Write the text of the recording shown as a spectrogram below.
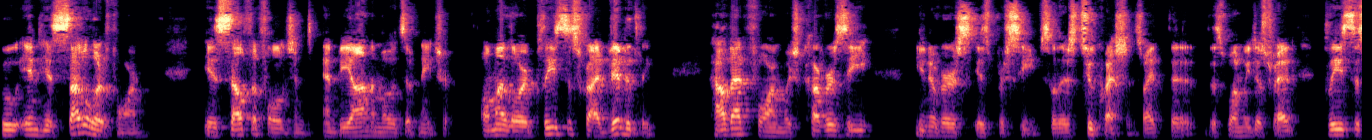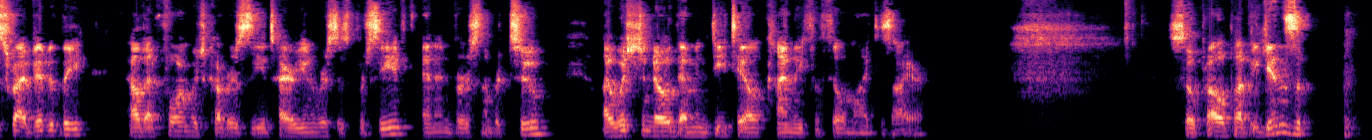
who in his subtler form is self-effulgent and beyond the modes of nature. O oh my Lord, please describe vividly how that form, which covers the universe is perceived. So there's two questions, right? The, this one we just read. Please describe vividly how that form which covers the entire universe is perceived. And in verse number two, I wish to know them in detail. Kindly fulfill my desire. So Prabhupada begins the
